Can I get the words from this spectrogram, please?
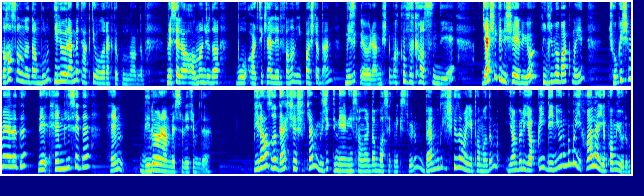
Daha sonradan bunu dili öğrenme taktiği olarak da kullandım. Mesela Almanca'da bu artikelleri falan ilk başta ben müzikle öğrenmiştim aklımda kalsın diye. Gerçekten işe yarıyor. Güldüğüme bakmayın. Çok işime yaradı. Ne hem lisede hem dili öğrenme sürecimde. Biraz da ders çalışırken müzik dinleyen insanlardan bahsetmek istiyorum. Ben bunu hiçbir zaman yapamadım. Yani böyle yapmayı deniyorum ama hala yapamıyorum.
